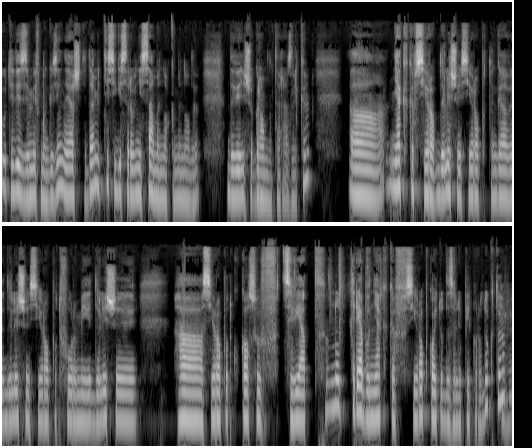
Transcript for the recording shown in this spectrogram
отиди вземи в магазина и аз ще ти дам и ти си ги сравни сам едно към едно да, да видиш огромната разлика. А, някакъв сироп, дали ще е сироп от агаве, дали ще е сироп от форми, дали ще е а, сироп от кокосов цвят, но трябва някакъв сироп, който да залепи продукта Мгм.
